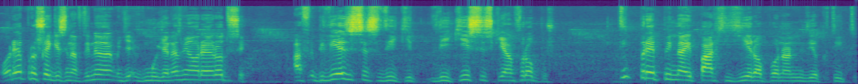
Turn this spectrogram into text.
Ωραία προσέγγιση είναι αυτή. Είναι, μου γεννάς μια ωραία ερώτηση. Επειδή έζησες διοικήσεις και ανθρώπους, τι πρέπει να υπάρχει γύρω από έναν ιδιοκτήτη;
